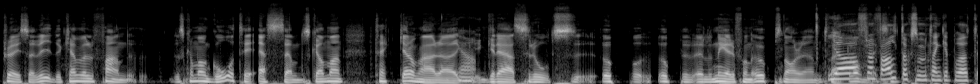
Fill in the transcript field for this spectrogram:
pröjsar vi. Du kan väl fan då ska man gå till SM, då ska man täcka de här Ja. ja. gräsrots upp, upp, eller nerifrån och upp snarare än tvärtom. Ja, liksom. framförallt också med tanke på att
